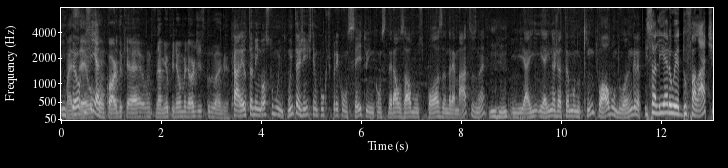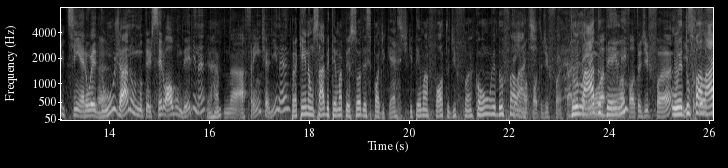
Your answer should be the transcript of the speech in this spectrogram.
Então, Mas enfim, eu é- concordo que é, um- na minha opinião, o melhor disco do Angra. Cara, eu também gosto muito. Muita gente tem um pouco de preconceito em considerar os álbuns pós André Matos, né? Uhum. E, aí, e aí nós já estamos no quinto álbum do Angra. Isso ali era o Edu Falati? Sim, era o Edu já no, no terceiro álbum dele, né? Aham. Na à frente ali, né? Pra quem não sabe, tem uma pessoa desse podcast que tem uma foto de fã com o Edu Tem Falati. uma foto de fã, cara. Do Tem lado uma- Tem dele, uma foto de fã. o Edu isso, Falati-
